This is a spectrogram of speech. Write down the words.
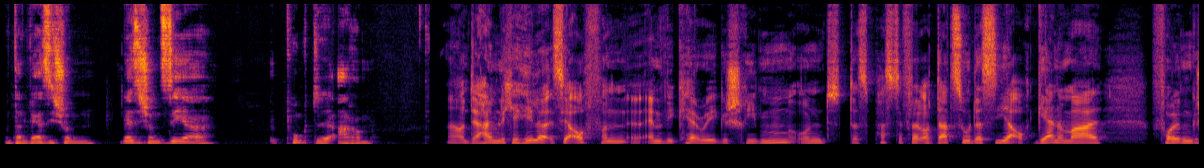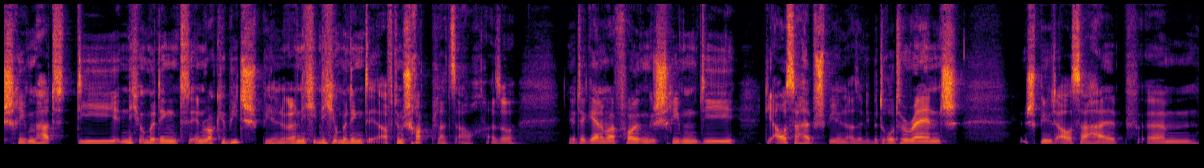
Und dann wäre sie schon, wäre sie schon sehr punktearm. Ah, und der heimliche Hehler ist ja auch von äh, MV Carey geschrieben und das passt ja vielleicht auch dazu, dass sie ja auch gerne mal Folgen geschrieben hat, die nicht unbedingt in Rocky Beach spielen oder nicht, nicht unbedingt auf dem Schrottplatz auch. Also die hat ja gerne mal Folgen geschrieben, die, die außerhalb spielen. Also die bedrohte Ranch spielt außerhalb, ähm,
